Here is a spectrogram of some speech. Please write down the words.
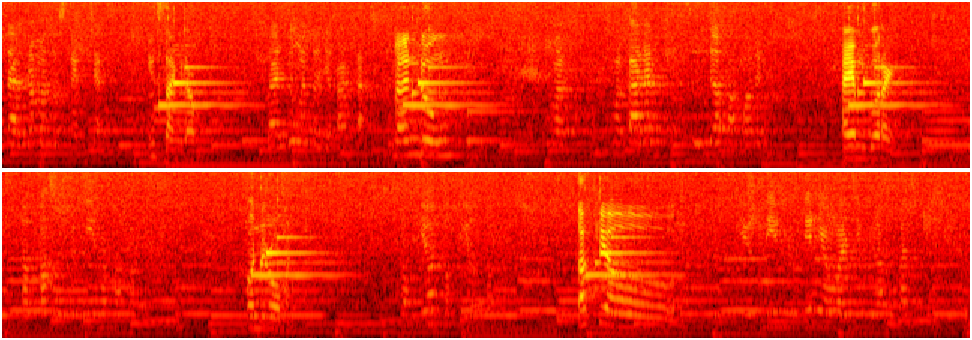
Instagram atau Snapchat? Instagram. Bandung atau Jakarta? Bandung. Makanan Sunda favorit? Ayam goreng. Toko souvenir favorit? Wonder Woman. Tokyo, Tokyo. Tokyo. Rutin-rutin yang wajib dilakukan sebelum tidur.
